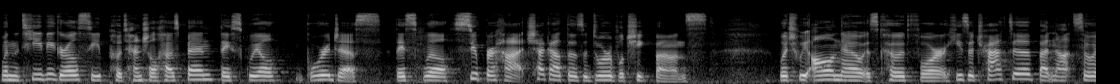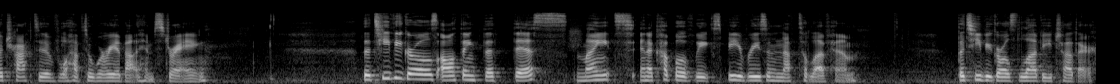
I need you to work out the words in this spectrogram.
When the TV girls see potential husband, they squeal, gorgeous. They squeal, super hot. Check out those adorable cheekbones, which we all know is code for he's attractive, but not so attractive, we'll have to worry about him straying. The TV girls all think that this might, in a couple of weeks, be reason enough to love him. The TV girls love each other.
